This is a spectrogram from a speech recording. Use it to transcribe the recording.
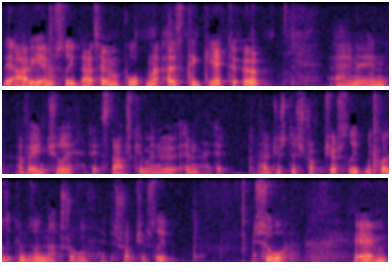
the REM sleep. That's how important it is to get it out. And then eventually it starts coming out and it, it just disrupts your sleep because it comes on that strong, it disrupts your sleep. So um,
